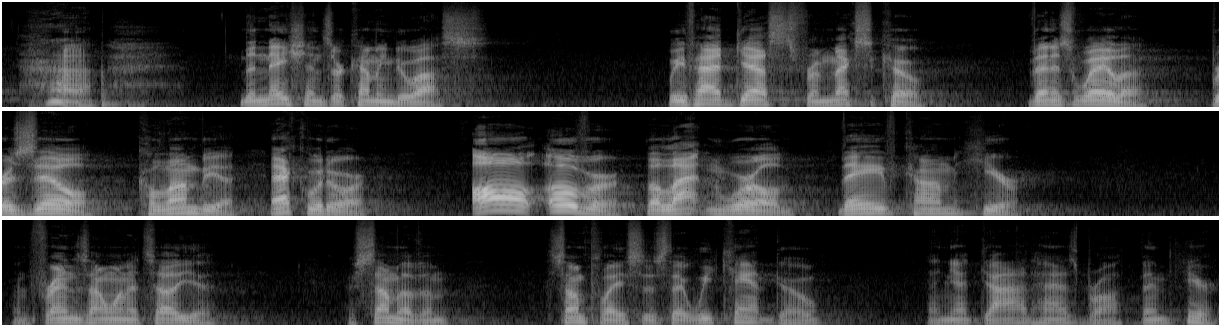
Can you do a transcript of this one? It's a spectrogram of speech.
the nations are coming to us. We've had guests from Mexico, Venezuela, Brazil, Colombia, Ecuador, all over the Latin world. They've come here. And friends, I want to tell you, there's some of them, some places that we can't go, and yet God has brought them here.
